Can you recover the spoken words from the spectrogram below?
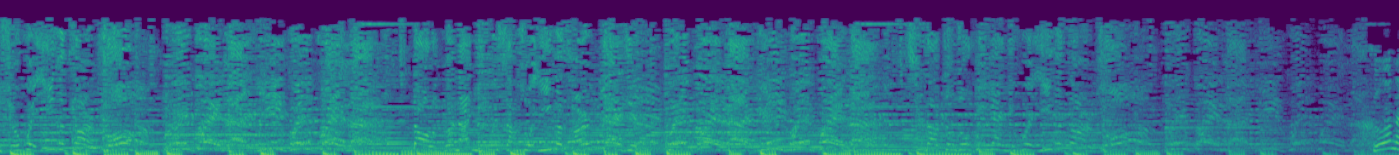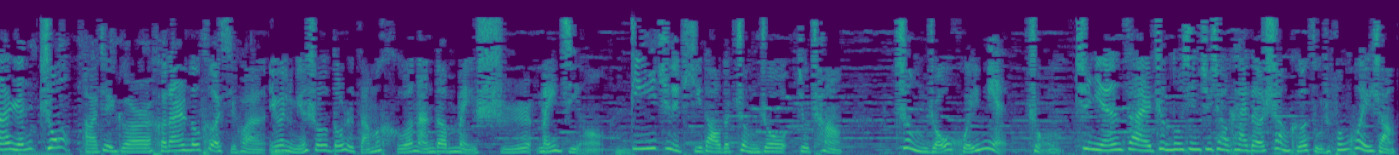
你学会一个字儿说。回归了，一回归了，到了河南你会想说一个词儿带劲。回归了，一回归了，吃到郑州烩面你会一个字儿说。回归了，一回归了。河南人中啊，这歌河南人都特喜欢，因为里面说的都是咱们河南的美食美景。第一句提到的郑州就唱。郑柔烩面种。去年在郑东新区召开的上合组织峰会上，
